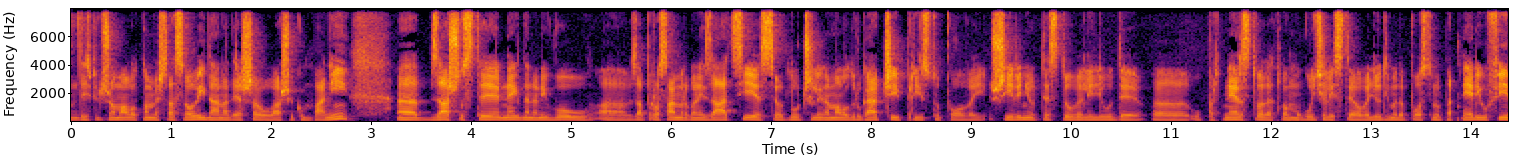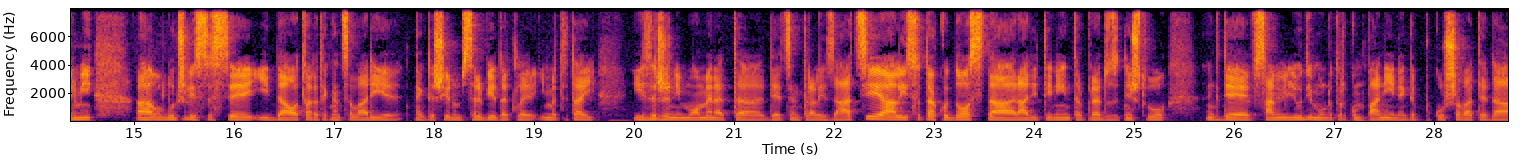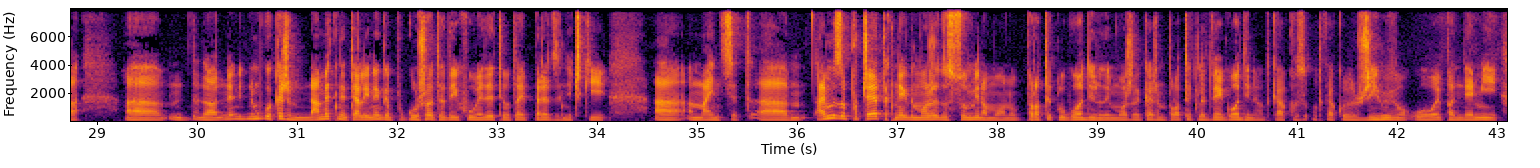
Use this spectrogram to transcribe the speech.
da ispričamo malo o tome šta se ovih dana dešava u vašoj kompaniji, uh, zašto ste negde na nivou uh, zapravo same organizacije se odlučili na malo drugačiji pristup ovaj, širenju, te ste uveli ljude uh, u partnerstvo, dakle omogućili ste ovaj, ljudima da postanu partneri u firmi, uh, odlučili ste se i da otvarate kancelarije negde širom Srbije, dakle imate taj izraženi moment decentralizacije, ali isto tako dosta radite na interpreduzetništvu gde samim ljudima unutar kompanije negde pokušavate da da, ne, ne mogu da kažem nametnete, ali negde pokušavate da ih uvedete u taj preduzetnički a, mindset. A, ajmo za početak negde može da sumiramo onu proteklu godinu, da može da kažem protekle dve godine od kako, od kako živimo u ovoj pandemiji.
